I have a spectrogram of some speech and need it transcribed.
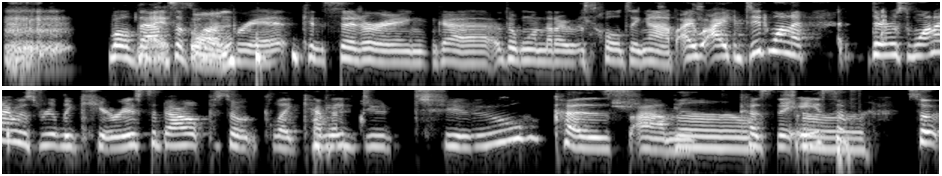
Well, that's Nice one. appropriate considering uh, the one that I was holding up. I, I did want to. There was one I was really curious about. So, like, can Okay. we do two? Because um, Sure, 'cause the Ace of- so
